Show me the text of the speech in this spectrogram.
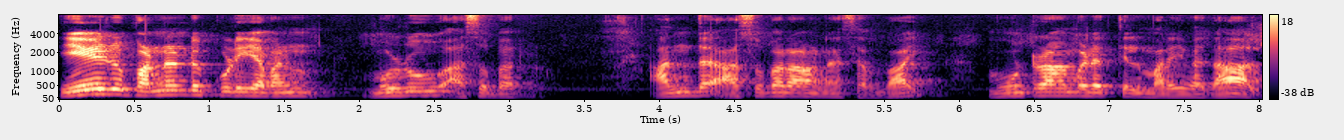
ஏழு பன்னெண்டுக்குரியவன் முழு அசுபர். அந்த அசுபரான செவ்வாய் மூன்றாம் இடத்தில் மறைவதால்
